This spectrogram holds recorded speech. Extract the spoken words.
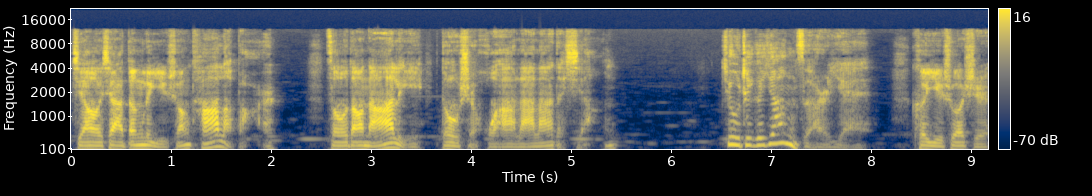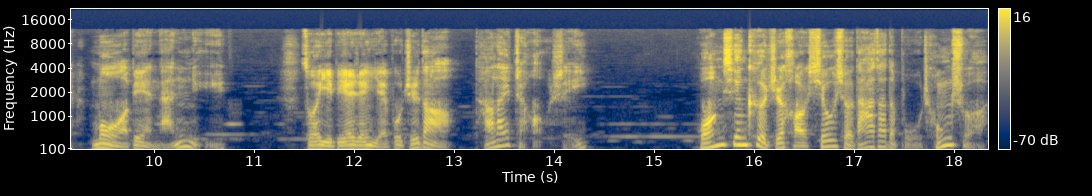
脚下蹬了一双踏拉板走到哪里都是哗啦啦的响。就这个样子而言。可以说是莫辨男女，所以别人也不知道他来找谁。王仙客只好羞羞答答的补充说：“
